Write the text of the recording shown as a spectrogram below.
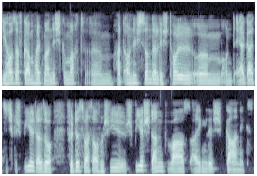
die Hausaufgaben halt mal nicht gemacht, ähm, hat auch nicht sonderlich toll ähm, und ehrgeizig gespielt. Also für das, was auf dem Spiel, Spiel stand, war es eigentlich gar nichts.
